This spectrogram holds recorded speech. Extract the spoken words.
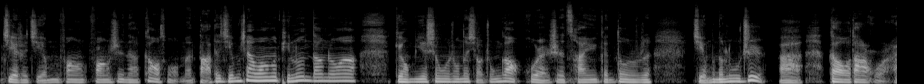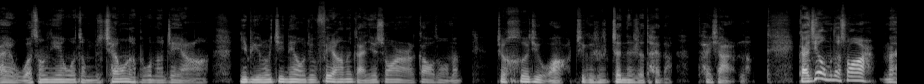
借着节目方方式呢告诉我们，打在节目下方的评论当中啊，给我们一些生活中的小忠告，或者是参与跟豆豆的节目的录制啊，告诉大伙儿，哎，我曾经我怎么千万可不能这样啊！你比如说今天我就非常的感谢双儿告诉我们。这喝酒啊，这个是真的是太大太吓人了。感谢我们的双儿，嗯，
